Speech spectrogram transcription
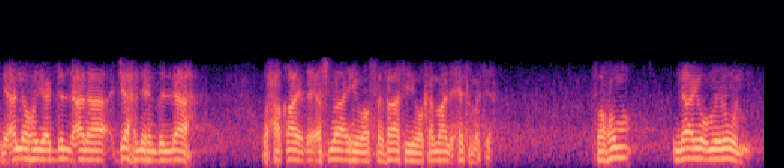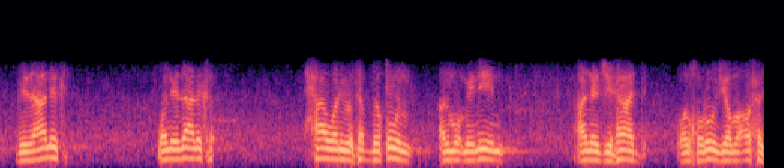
لأنه يدل على جهلهم بالله وحقائق أسمائه وصفاته وكمال حكمته. فهم لا يؤمنون بذلك ولذلك حاولوا يثبطون المؤمنين عن الجهاد والخروج يوم أحد.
